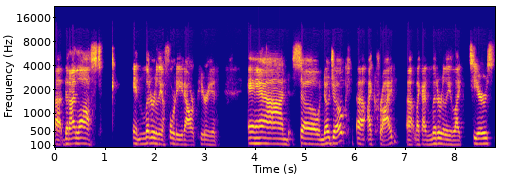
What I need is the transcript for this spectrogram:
uh, that I lost in literally a 48 hour period. And so, no joke, uh, I cried. Uh, like I literally, like tears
